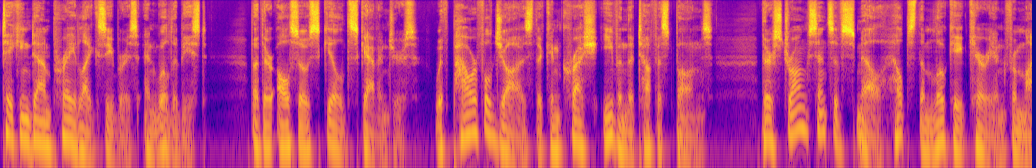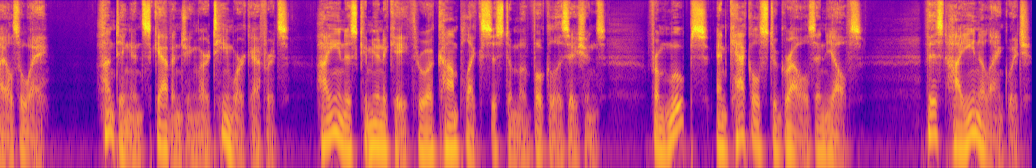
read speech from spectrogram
taking down prey like zebras and wildebeest, but they're also skilled scavengers, with powerful jaws that can crush even the toughest bones. Their strong sense of smell helps them locate carrion from miles away. Hunting and scavenging are teamwork efforts. Hyenas communicate through a complex system of vocalizations, from whoops and cackles to growls and yelps. This hyena language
